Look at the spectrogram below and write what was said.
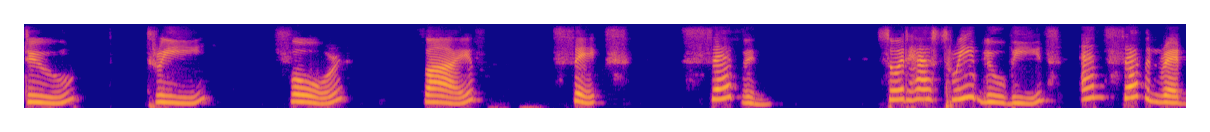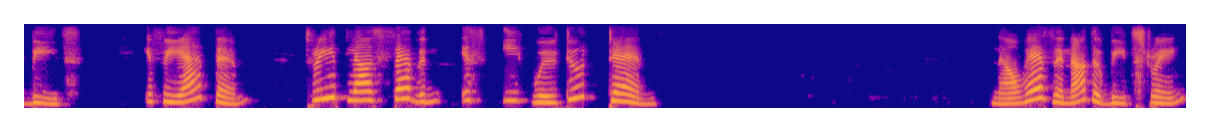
two, three, four, five, six, seven. So it has three blue beads and seven red beads. If we add them, 3 plus 7 is equal to 10. Now here's another bead string.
